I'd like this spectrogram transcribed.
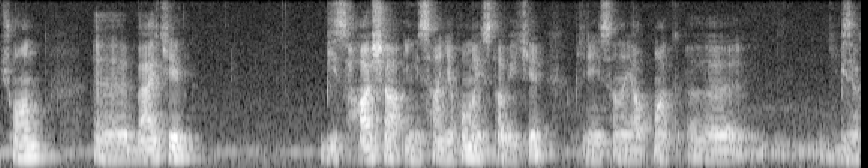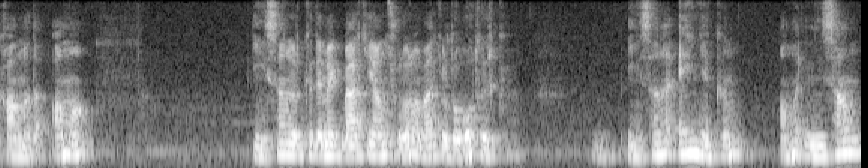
Şu an e, belki biz haşa insan yapamayız tabii ki. Bir insana yapmak e, bize kalmadı ama insan ırkı demek belki yanlış olur ama belki robot ırkı. İnsana en yakın ama insan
